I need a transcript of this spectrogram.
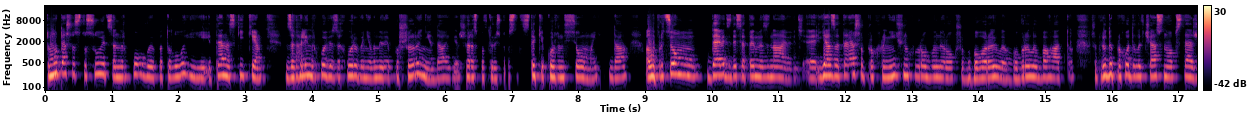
Тому те, що стосується ниркової патології, і те, наскільки взагалі ниркові захворювання вони поширені, да, я ще раз повторюсь, по статистиці кожен сьомий, да, але при цьому 9 з 10 не знають. Е, Я за те, щоб про хронічну хворобу нирок, щоб говорили, говорили багато, щоб люди проходили вчасно обстеження.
